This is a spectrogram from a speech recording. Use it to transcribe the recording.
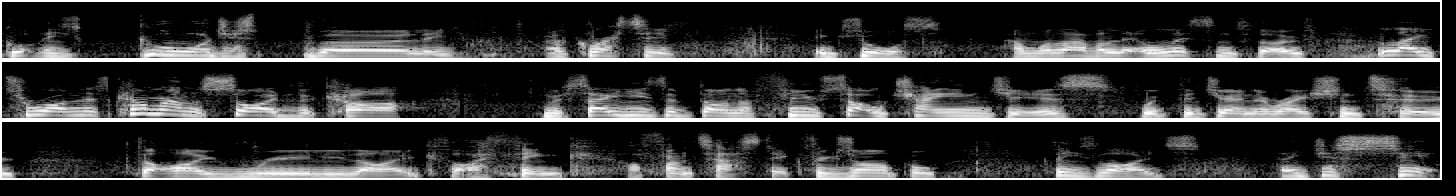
Got these gorgeous burly, aggressive exhausts. And we'll have a little listen to those later on. Let's come around the side of the car. Mercedes have done a few subtle changes with the Generation 2 that I really like, that I think are fantastic. For example, these lights, they just sit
